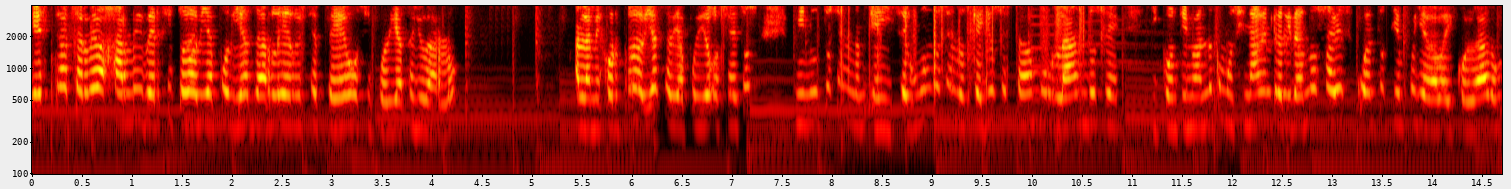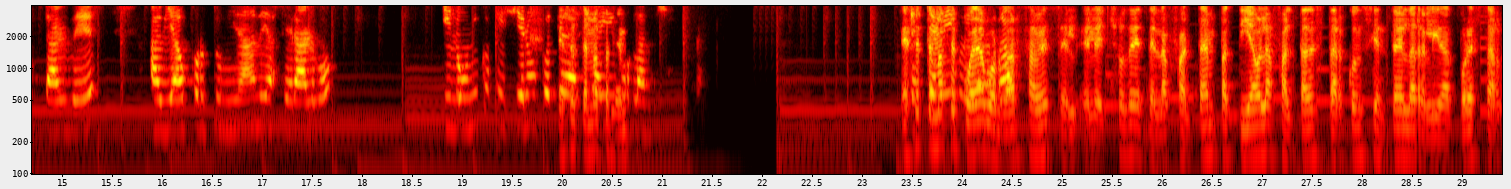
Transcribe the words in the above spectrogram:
es tratar de bajarlo y ver si todavía podías darle RCP o si podías ayudarlo. A lo mejor todavía se había podido, o sea, esos minutos y segundos en los que ellos estaban burlándose y continuando como si nada, en realidad no sabes cuánto tiempo llevaba ahí colgado. Tal vez había oportunidad de hacer algo y lo único que hicieron fue quedarse ahí burlándose ese tema se puede abordar, ¿sabes? El, el hecho de, de, la falta de empatía o la falta de estar consciente de la realidad por estar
